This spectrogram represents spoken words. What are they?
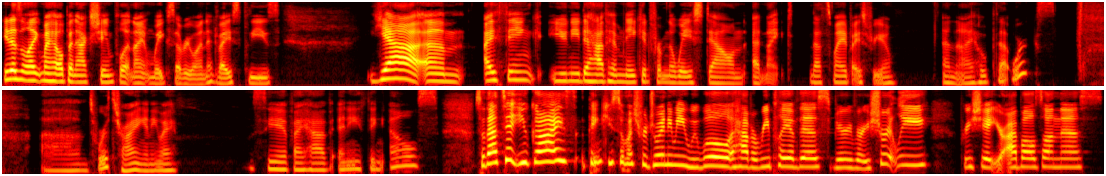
He doesn't like my help and acts shameful at night and wakes everyone. Advice, please. Yeah, um, I think you need to have him naked from the waist down at night. That's my advice for you. And I hope that works. Um, it's worth trying anyway. Let's see if I have anything else. So that's it, you guys. Thank you so much for joining me. We will have a replay of this very, very shortly. Appreciate your eyeballs on this.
